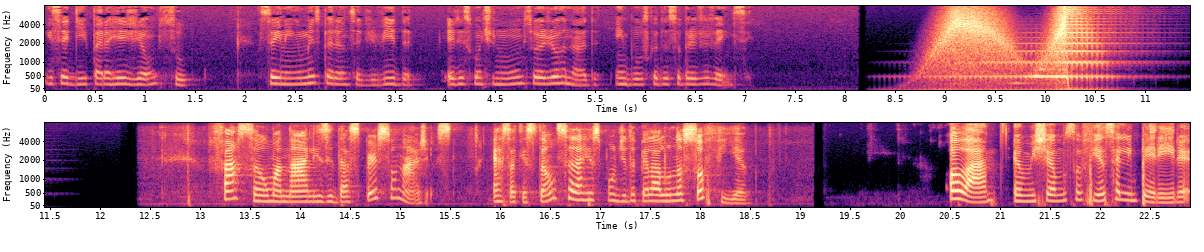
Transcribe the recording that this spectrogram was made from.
e seguir para a região sul. Sem nenhuma esperança de vida, eles continuam sua jornada em busca da sobrevivência. Faça uma análise das personagens. Essa questão será respondida pela aluna Sofia. Olá, eu me chamo Sofia Salim Pereira,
